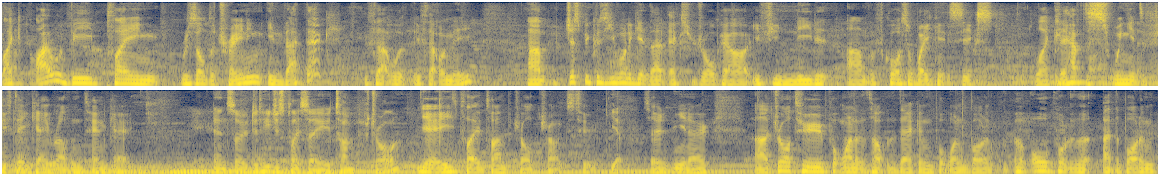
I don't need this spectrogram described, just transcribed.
like I would be playing Result of Training in that deck if that were if that were me. Um, just because you want to get that extra draw power if you need it. Um, of course, Awaken at six, like they have to swing into 15k rather than 10k. And so did he just play, say, Time Patroller? Yeah, he's played Time Patrol Trunks too. Yep. So you know, uh, draw two, put one at the top of the deck, and put one at the bottom, uh, or put it at the bottom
